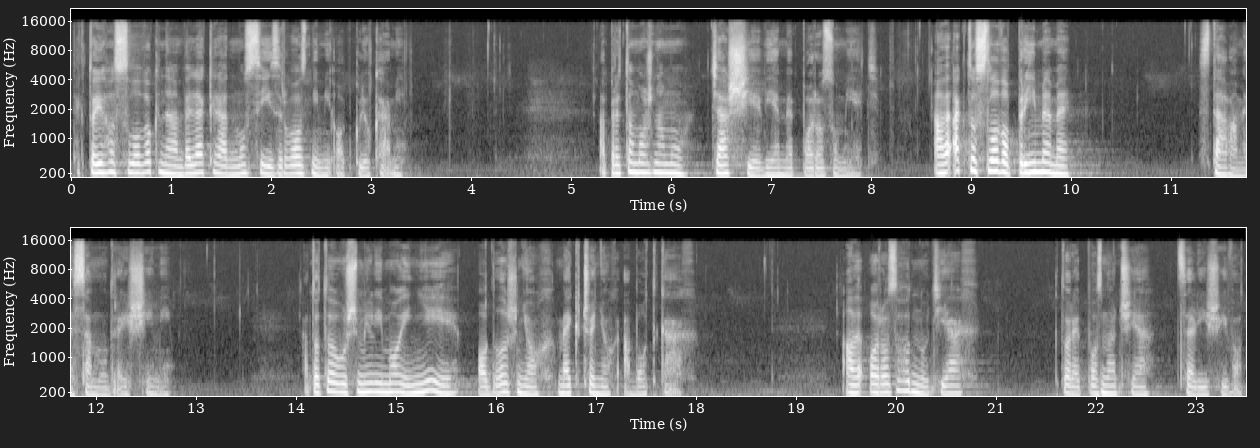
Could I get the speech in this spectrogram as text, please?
tak to jeho slovo k nám veľakrát musí ísť rôznymi obkľukami. A preto možno mu ťažšie vieme porozumieť. Ale ak to slovo príjmeme, stávame sa múdrejšími. A toto už, milí moji, nie je o dlžňoch, mekčeňoch a bodkách, ale o rozhodnutiach, ktoré poznačia celý život.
